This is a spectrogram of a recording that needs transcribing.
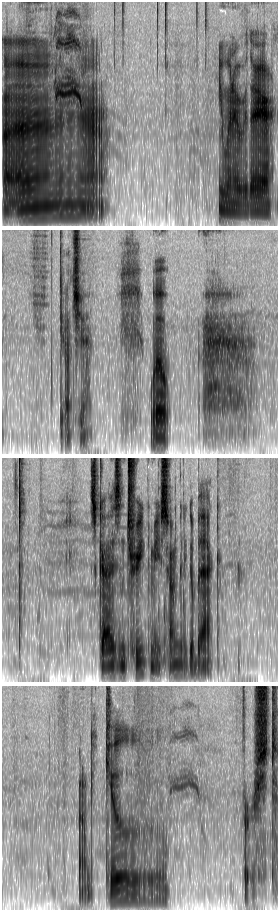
Uh, he went over there. Gotcha. Well, this guy's intrigued me, so I'm gonna go back. I don't get killed first.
